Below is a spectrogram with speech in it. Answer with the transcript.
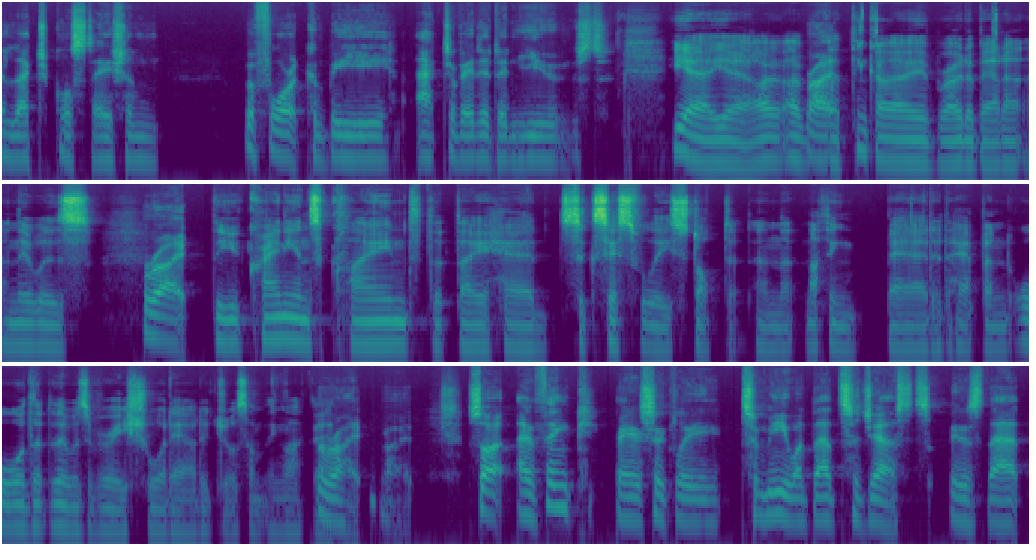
electrical station before it could be activated and used. Yeah, yeah. I, I, right. I think I wrote about it, and there was right. The Ukrainians claimed that they had successfully stopped it, and that nothing bad had happened, or that there was a very short outage or something like that. Right, right. So I think basically, to me, what that suggests is that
